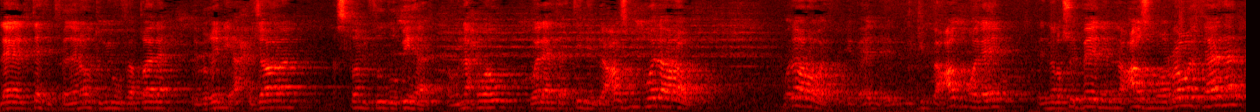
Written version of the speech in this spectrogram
لا يلتفت فدنوت منه فقال ابغني أحجارا استنفض بها أو نحوه ولا تأتيني بعظم ولا روث ولا روث. يبقى نجيب بعظم ولا إيه؟ لأن الرسول بين ان العظم والروث هذا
